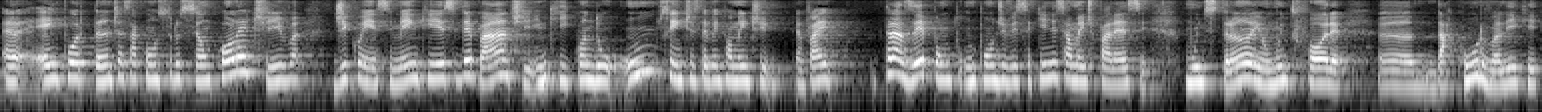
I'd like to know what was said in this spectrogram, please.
é, é importante essa construção coletiva de conhecimento e esse debate em que quando um cientista eventualmente vai trazer ponto, um ponto de vista que inicialmente parece muito estranho, muito fora uh, da curva ali, que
